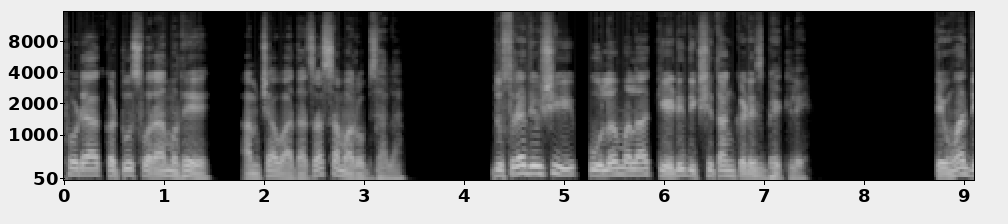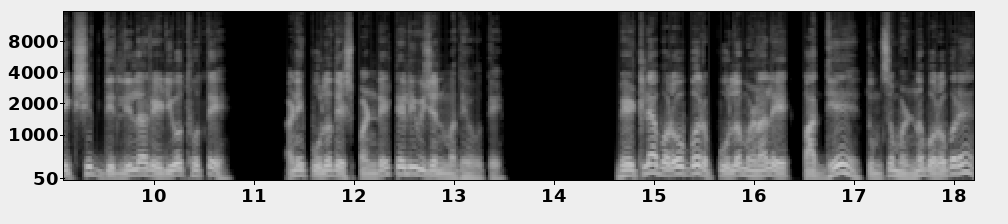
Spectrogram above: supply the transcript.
थोड्या कटुस्वरामध्ये आमच्या वादाचा समारोप झाला. दुसऱ्या दिवशी पु ल मला केडी दीक्षितांकडेच भेटले. तेव्हा दीक्षित दिल्लीला रेडिओत होते आणि पु ल देशपांडे टेलिव्हिजनमध्ये होते. भेटल्याबरोबर पु ल म्हणाले पाध्ये तुमचं म्हणणं बरोबर आहे.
